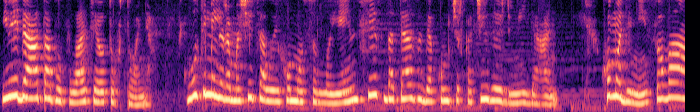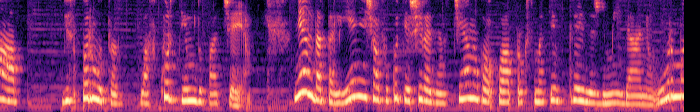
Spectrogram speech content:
imediată a populației autohtone. Ultimele rămășițe a lui Homo soloensis datează de acum circa 50.000 de ani. Homo denisova a dispărut la scurt timp după aceea. Neandertalienii și-au făcut ieșirea din scenă cu, cu aproximativ 30.000 de ani în urmă,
